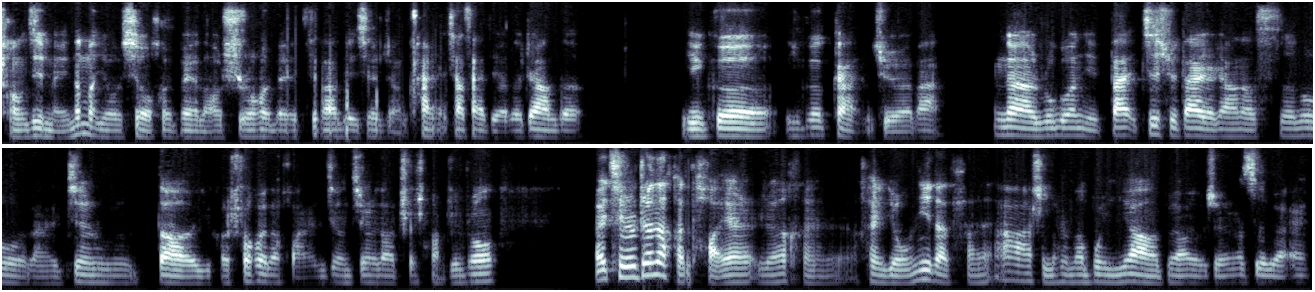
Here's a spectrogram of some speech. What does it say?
成绩没那么优秀，会被老师会被其他的一些人看人下菜碟的这样的一个一个感觉吧。那如果你带继续带着这样的思路来进入到一个社会的环境，进入到职场之中，哎，其实真的很讨厌人很很油腻的谈啊什么什么不一样，不要有学生思维，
